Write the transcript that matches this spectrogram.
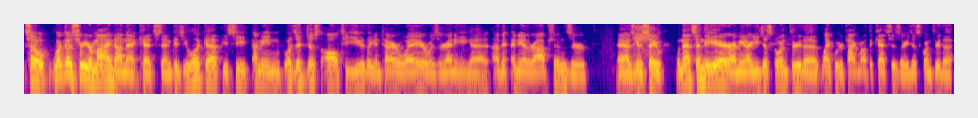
So, what goes through your mind on that catch then? Because you look up, you see. I mean, was it just all to you the entire way, or was there any uh, other, any other options? Or yeah, I was going to say, when that's in the air, I mean, are you just going through the like we were talking about the catches? Are you just going through the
